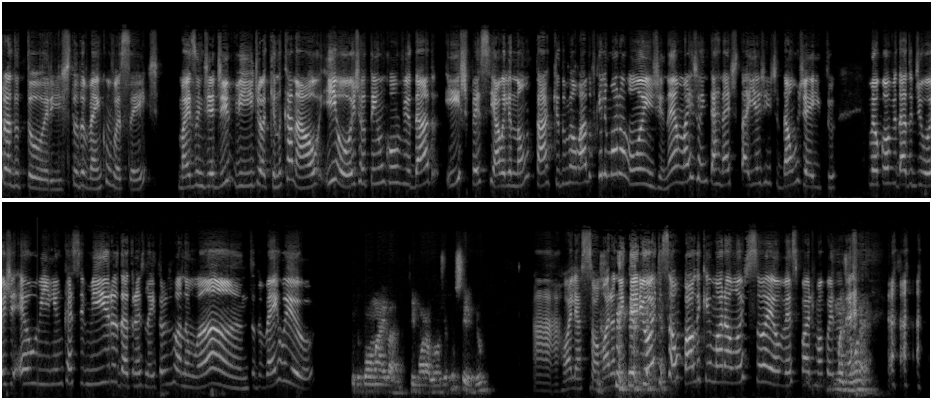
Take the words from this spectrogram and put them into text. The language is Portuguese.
tradutores! Tudo bem com vocês? Mais um dia de vídeo aqui no canal e hoje eu tenho um convidado especial. Ele não está aqui do meu lado porque ele mora longe, né? Mas a internet está aí, a gente dá um jeito. Meu convidado de hoje é o William Casimiro, da Translators 101. Tudo bem, Will? Tudo bom, Laila? Quem mora longe é você, viu? Ah, olha só, mora no interior de São Paulo e quem mora longe sou eu. Vê se pode uma coisa Mas dessa. não é.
